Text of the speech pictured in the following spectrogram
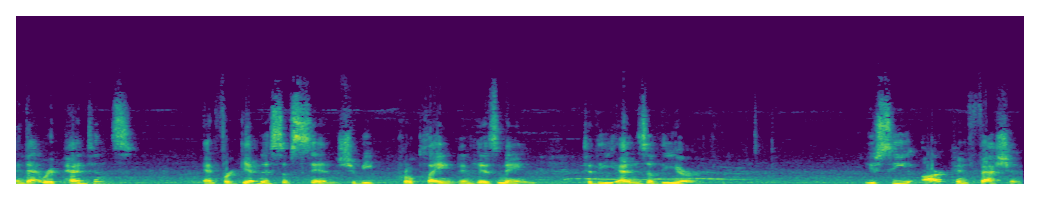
and that repentance and forgiveness of sins should be proclaimed in his name to the ends of the earth. You see, our confession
